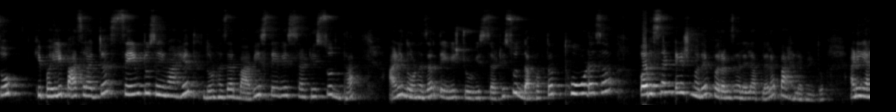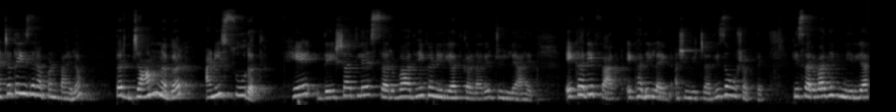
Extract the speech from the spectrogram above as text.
सो ही पहिली पाच राज्य सेम टू सेम आहेत. दोन हजार बावीस तेवीससाठी सुद्धा आणि दोन हजार तेवीस चोवीससाठी सुद्धा. फक्त थोडंसं पर्सेंटेजमध्ये फरक झालेला आपल्याला पाहायला मिळतो. आणि याच्यातही जर आपण पाहिलं तर जामनगर आणि सुरत हे देशातले सर्वाधिक निर्यात करणारे जिल्हे आहेत. एखादी फॅक्ट एखादी लाईन अशी विचारली जाऊ शकते की सर्वाधिक निर्यात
